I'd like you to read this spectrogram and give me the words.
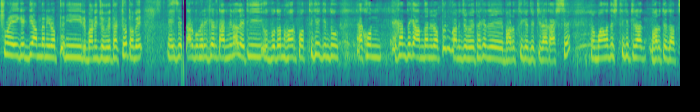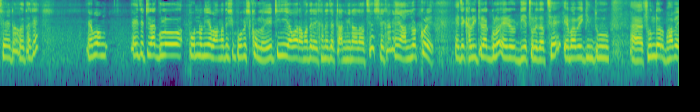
একসময় এই গেট দিয়ে আমদানি, রপ্তানির বাণিজ্য হয়ে থাকতো। তবে এই যে কার্গো ভেরিকেল টার্মিনাল এটি উদ্বোধন হওয়ার পর থেকে কিন্তু এখন এখান থেকে আমদানি, রপ্তানি বাণিজ্য হয়ে থাকে যে ভারত থেকে যে ট্রাক আসছে এবং বাংলাদেশ থেকে ট্রাক ভারতে যাচ্ছে, এটা হয়ে থাকে। এবং এই যে ট্রাকগুলো পণ্য নিয়ে বাংলাদেশে প্রবেশ করল, এটি আবার আমাদের এখানে যে টার্মিনাল আছে, সেখানে আনলোড করে এই যে খালি ট্রাকগুলো এই রোড দিয়ে চলে যাচ্ছে। এভাবেই কিন্তু সুন্দরভাবে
